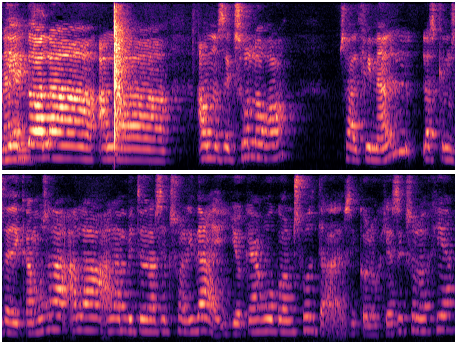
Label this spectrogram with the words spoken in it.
yendo a, la, a, la, a una sexóloga. O sea, al final, las que nos dedicamos a al ámbito de la sexualidad, y yo que hago consulta, psicología, sexología,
